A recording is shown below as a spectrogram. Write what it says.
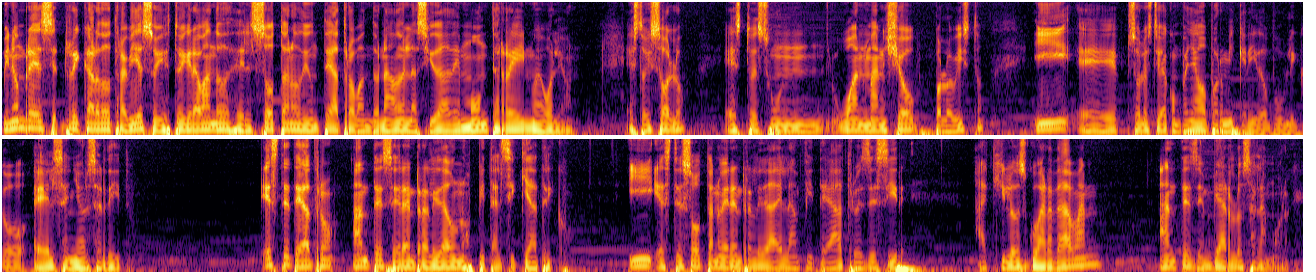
Mi nombre es Ricardo Travieso y estoy grabando desde el sótano de un teatro abandonado en la ciudad de Monterrey, Nuevo León. Estoy solo, esto es un one-man show, por lo visto, y eh, solo estoy acompañado por mi querido público, el señor Cerdito. Este teatro antes era en realidad un hospital psiquiátrico y este sótano era en realidad el anfiteatro, es decir, aquí los guardaban antes de enviarlos a la morgue.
